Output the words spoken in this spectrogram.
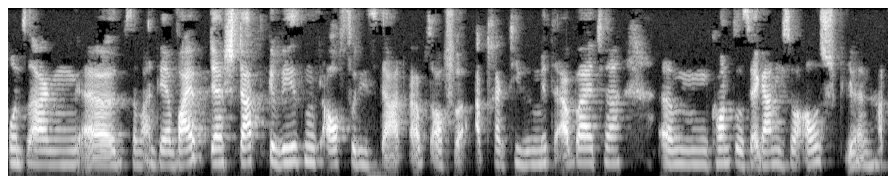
und sagen, äh, sagen wir, der Vibe der Stadt gewesen ist, auch für die Startups, auch für attraktive Mitarbeiter, ähm, konnte es ja gar nicht so ausspielen. Hat,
